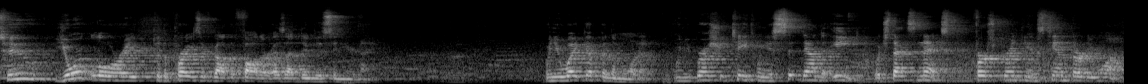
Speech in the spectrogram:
to your glory, to the praise of God the Father as I do this in your name. When you wake up in the morning, when you brush your teeth, when you sit down to eat, which that's next, 1 Corinthians 10.31.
